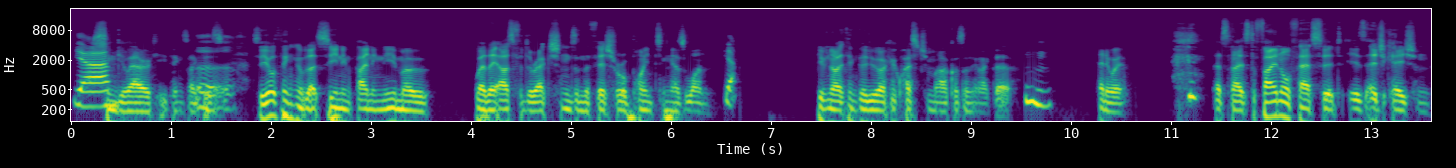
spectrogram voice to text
yeah. singularity, things like this. So you're thinking of that scene in Finding Nemo where they ask for directions and the fish are all pointing as one. Yeah. Even though I think they do like a question mark or something like that. Mhm. Anyway, that's nice. The final facet is education.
